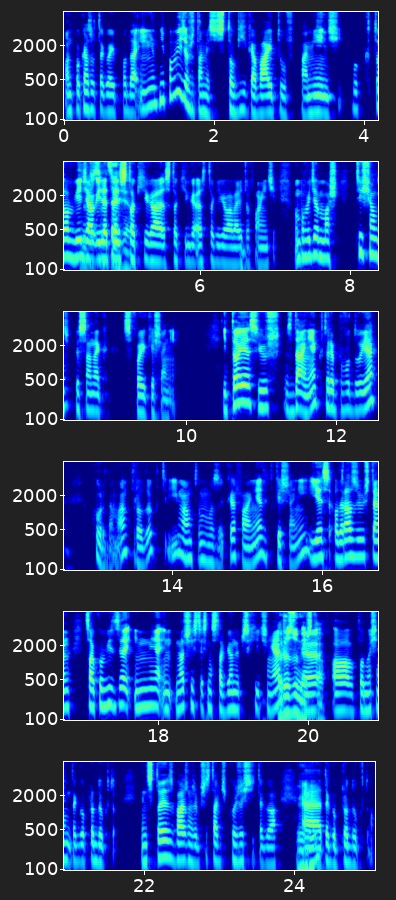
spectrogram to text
On pokazał tego iPoda i nie, powiedział, że tam jest 100 gigabajtów pamięci, bo kto wiedział, ile to jest 100, giga, 100, giga, 100 gigabajtów pamięci. On powiedział, masz tysiąc piosenek w swojej kieszeni. I to jest już zdanie, które powoduje, kurde, mam produkt i mam tą muzykę fajnie w kieszeni i jest od razu już ten całkowicie inny, inaczej jesteś nastawiony psychicznie Rozumiesz e, to. o podnoszenie tego produktu. Więc to jest ważne, żeby przedstawić korzyści tego, e, mhm. e, tego produktu.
